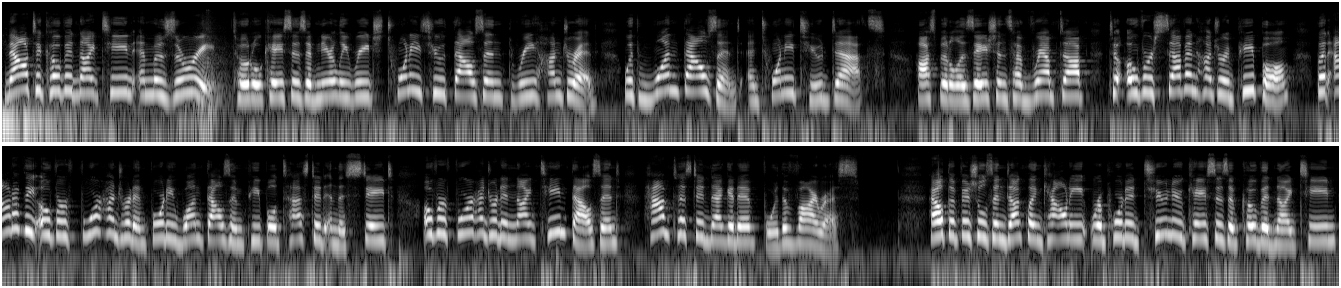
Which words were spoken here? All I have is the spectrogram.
Now to COVID-19 in Missouri. Total cases have nearly reached 22,300 with 1,022 deaths. Hospitalizations have ramped up to over 700 people, but out of the over 441,000 people tested in the state, over 419,000 have tested negative for the virus. Health officials in Dunklin County reported two new cases of COVID-19.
